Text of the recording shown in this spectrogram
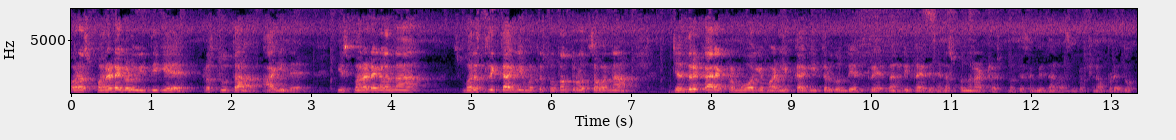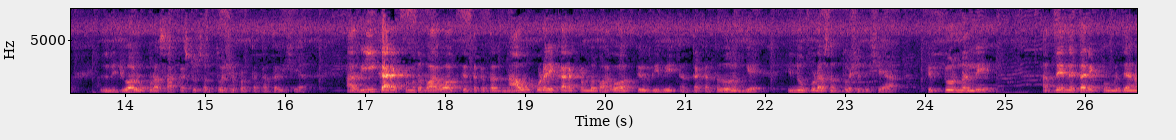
ಅವರ ಸ್ಮರಣೆಗಳು ಇದಿಗೆ ಪ್ರಸ್ತುತ ಆಗಿದೆ. ಈ ಸ್ಮರಣೆಗಳನ್ನು ಸ್ಮರಿಸಲಿಕ್ಕಾಗಿ ಮತ್ತು ಸ್ವತಂತ್ರೋತ್ಸವವನ್ನು ಜನರ ಕಾರ್ಯಕ್ರಮವಾಗಿ ಮಾಡಲಿಕ್ಕಾಗಿ ಈ ಥರದೊಂದು ಏನು ಪ್ರಯತ್ನ ನಡೀತಾ ಇದೆ ಜನಸ್ಪಂದನ ಟ್ರಸ್ಟ್ ಮತ್ತು ಸಂವಿಧಾನ ಸಂರಕ್ಷಣಾ ಪಡೆದು ಇದು ನಿಜವಾಗ್ಲೂ ಕೂಡ ಸಾಕಷ್ಟು ಸಂತೋಷ ಪಡ್ತಕ್ಕಂಥ ವಿಷಯ. ಆದರೆ ಈ ಕಾರ್ಯಕ್ರಮದ ಭಾಗವಾಗ್ತಿರ್ತಕ್ಕಂಥದ್ದು ನಾವು ಕೂಡ ಈ ಕಾರ್ಯಕ್ರಮದ ಭಾಗವಾಗ್ತಿದ್ದೀವಿ ಅಂತಕ್ಕಂಥದ್ದು ನಮಗೆ ಇನ್ನೂ ಕೂಡ ಸಂತೋಷದ ವಿಷಯ. ತಿಪ್ಟೂರಿನಲ್ಲಿ ಹದಿನೈದನೇ ತಾರೀಕು ಮಧ್ಯಾಹ್ನ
